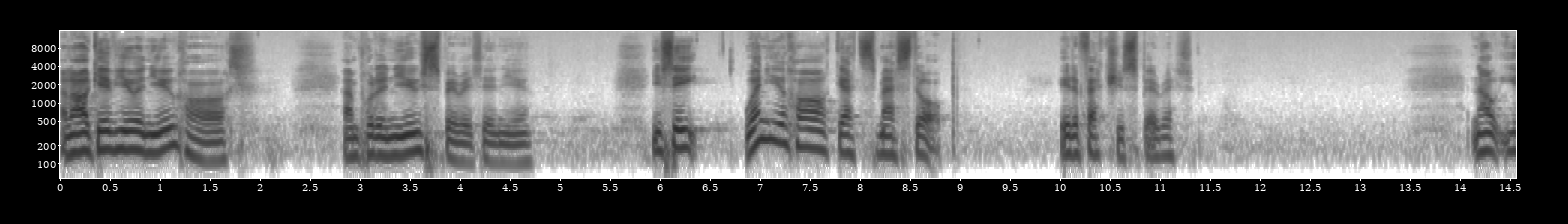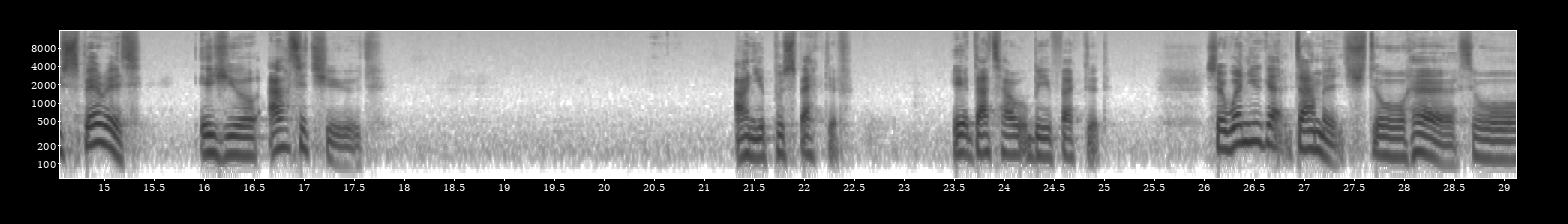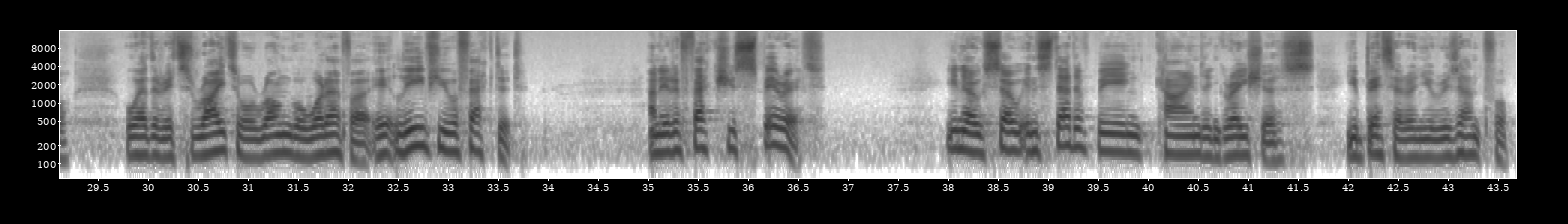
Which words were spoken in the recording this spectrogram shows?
and I'll give you a new heart and put a new spirit in you. You see, when your heart gets messed up, it affects your spirit. Now, your spirit is your attitude and your perspective. It, that's how it will be affected. So when you get damaged or hurt, or whether it's right or wrong or whatever, it leaves you affected. And it affects your spirit. You know, so instead of being kind and gracious, you're bitter and you're resentful.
